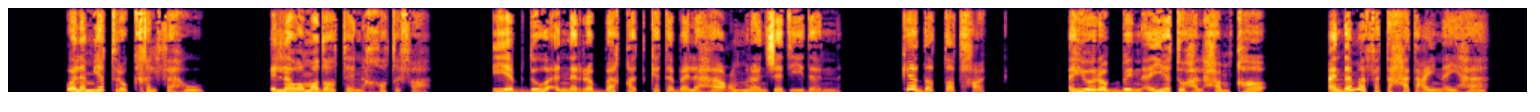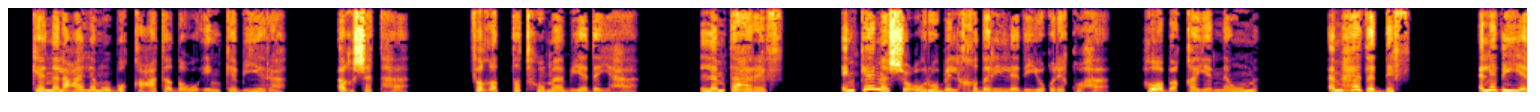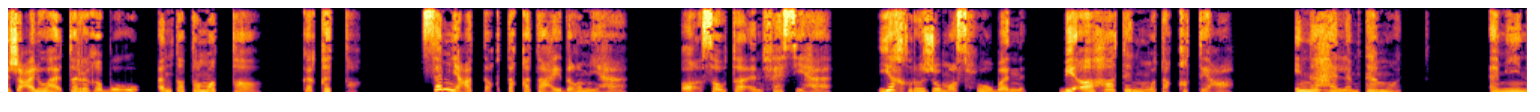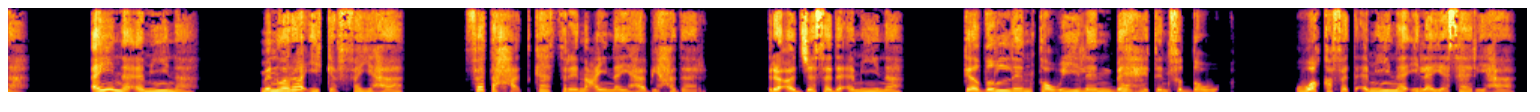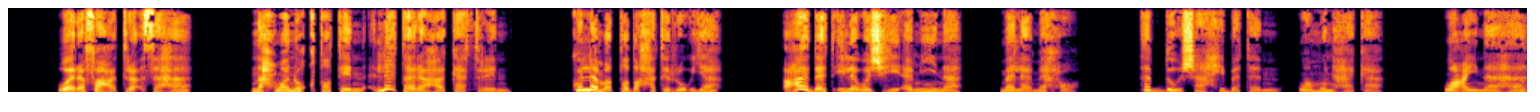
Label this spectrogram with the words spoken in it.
ولم يترك خلفه إلا ومضات خاطفة. يبدو أن الرب قد كتب لها عمرا جديدا. كادت تضحك. أي رب أيتها الحمقاء؟ عندما فتحت عينيها كان العالم بقعة ضوء كبيرة أغشتها فغطتهما بيديها. لم تعرف إن كان الشعور بالخضر الذي يغرقها هو بقايا النوم أم هذا الدفء الذي يجعلها ترغب أن تتمطى كقطة؟ سمعت طقطقة عظامها وصوت أنفاسها يخرج مصحوبا بآهات متقطعة. إنها لم تمت. أمينة؟ أين أمينة؟ من وراء كفيها فتحت كاثرين عينيها بحذر. رأت جسد أمينة كظل طويل باهت في الضوء. وقفت أمينة إلى يسارها ورفعت رأسها نحو نقطة لا تراها كاثرين. كلما اتضحت الرؤية عادت إلى وجه أمينة ملامحه تبدو شاحبة ومنهكة. وعيناها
